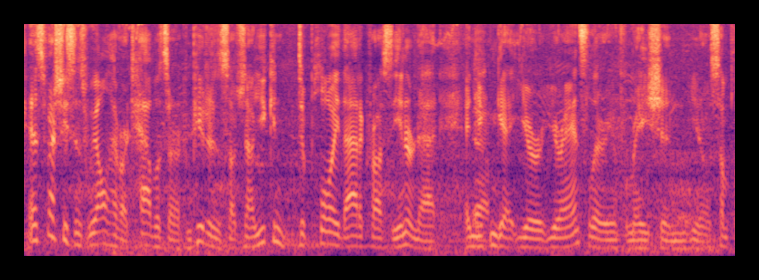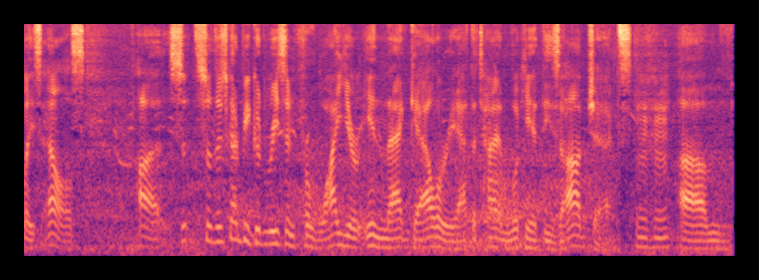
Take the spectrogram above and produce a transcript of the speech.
and especially since we all have our tablets and our computers and such now, you can deploy that across the internet, and you can get your your ancillary information, you know, someplace else. Uh, so, so there's got to be good reason for why you're in that gallery at the time looking at these objects, um,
